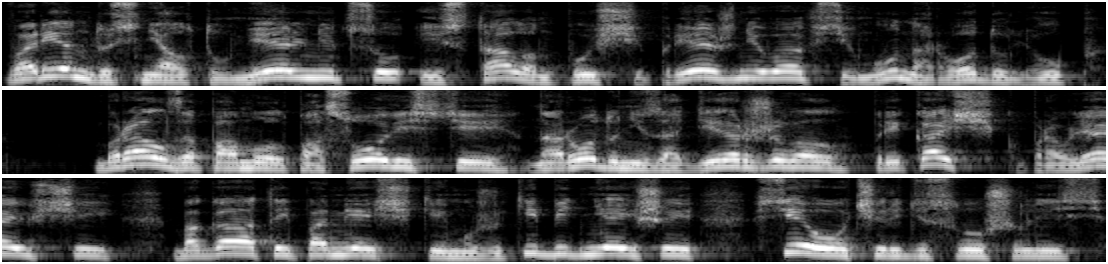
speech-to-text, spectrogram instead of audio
В аренду снял ту мельницу, и стал он пуще прежнего всему народу люб. Брал за помол по совести, народу не задерживал, приказчик, управляющий, богатые помещики и мужики беднейшие все очереди слушались,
